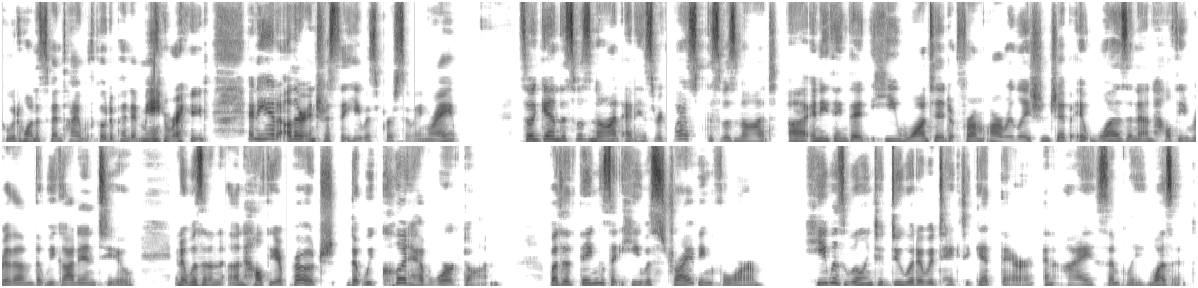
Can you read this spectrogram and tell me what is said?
who would want to spend time with codependent me, right? And he had other interests that he was pursuing, right? So again, this was not at his request. This was not uh, anything that he wanted from our relationship. It was an unhealthy rhythm that we got into, and it was an unhealthy approach that we could have worked on. But the things that he was striving for, he was willing to do what it would take to get there, and I simply wasn't.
